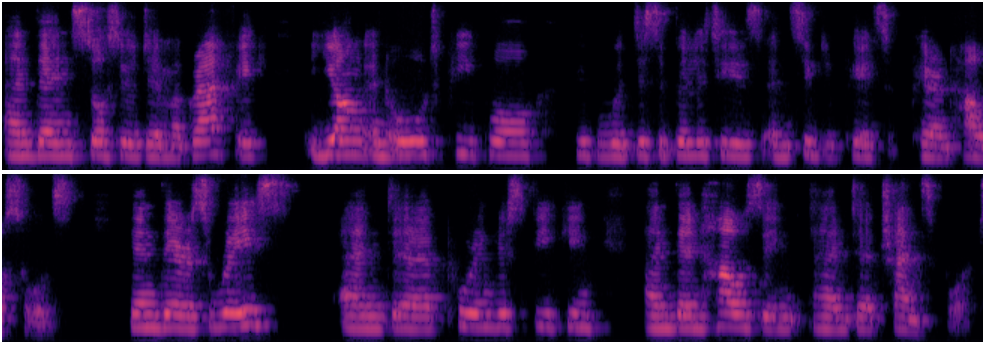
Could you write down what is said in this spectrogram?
and then socio-demographic, young and old people, people with disabilities and single parent households. Then there's race and uh, poor English speaking, and then housing and uh, transport.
